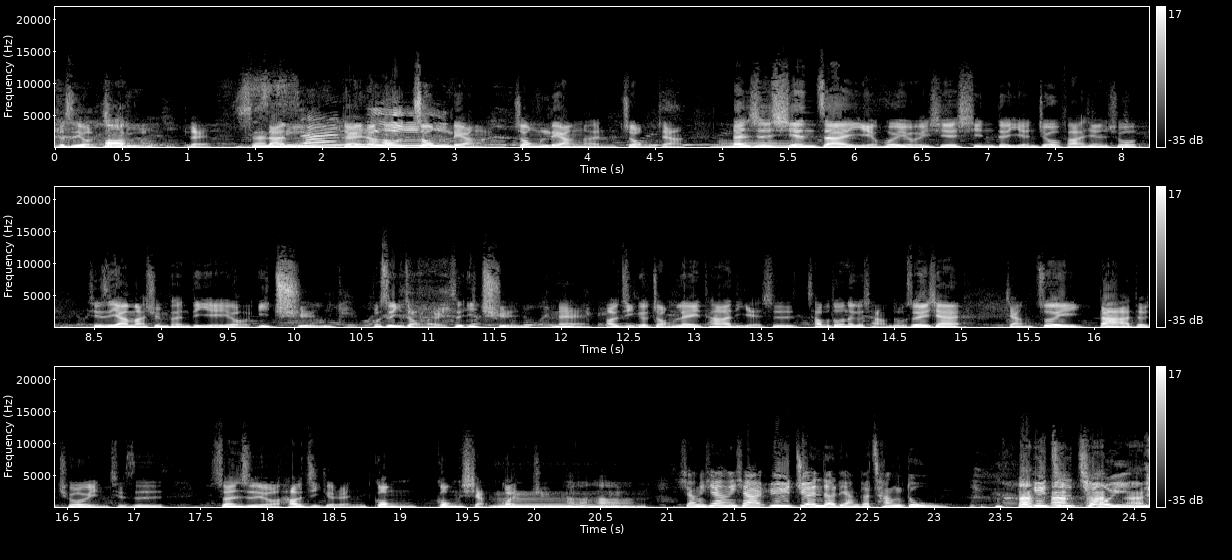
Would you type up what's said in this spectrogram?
这是有记录的。对，三米。对，然后重量重量很重这样。但是现在也会有一些新的研究发现说。其实亚马逊盆地也有一群，不是一种而已，是一群，哎，好几个种类，它也是差不多那个长度。所以现在讲最大的蚯蚓，其实算是有好几个人共共享冠军。哈，想象一下玉娟的两个长度，一只蚯蚓。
